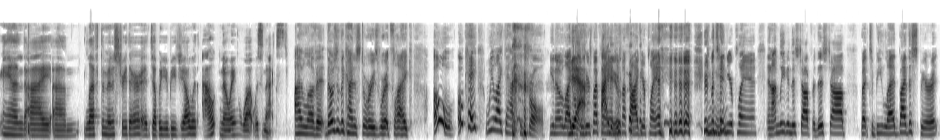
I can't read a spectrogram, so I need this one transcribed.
and I um, left the ministry there at WBGL without knowing what was next. I love it. Those are the kind of stories where it's like, oh, okay, we like to have control. You know, like, Yeah, okay, here's my plan, here's my five year plan, here's my Mhm. 10 year plan, and I'm leaving this job for this job. But to be led by the Spirit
